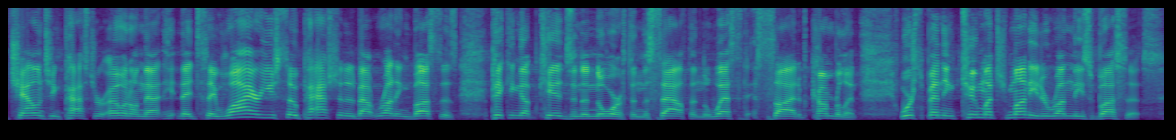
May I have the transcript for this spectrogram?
challenging Pastor Owen on that. They'd say, Why are you so passionate about running buses, picking up kids in the north and the south and the west side of Cumberland? We're spending too much money to run these buses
